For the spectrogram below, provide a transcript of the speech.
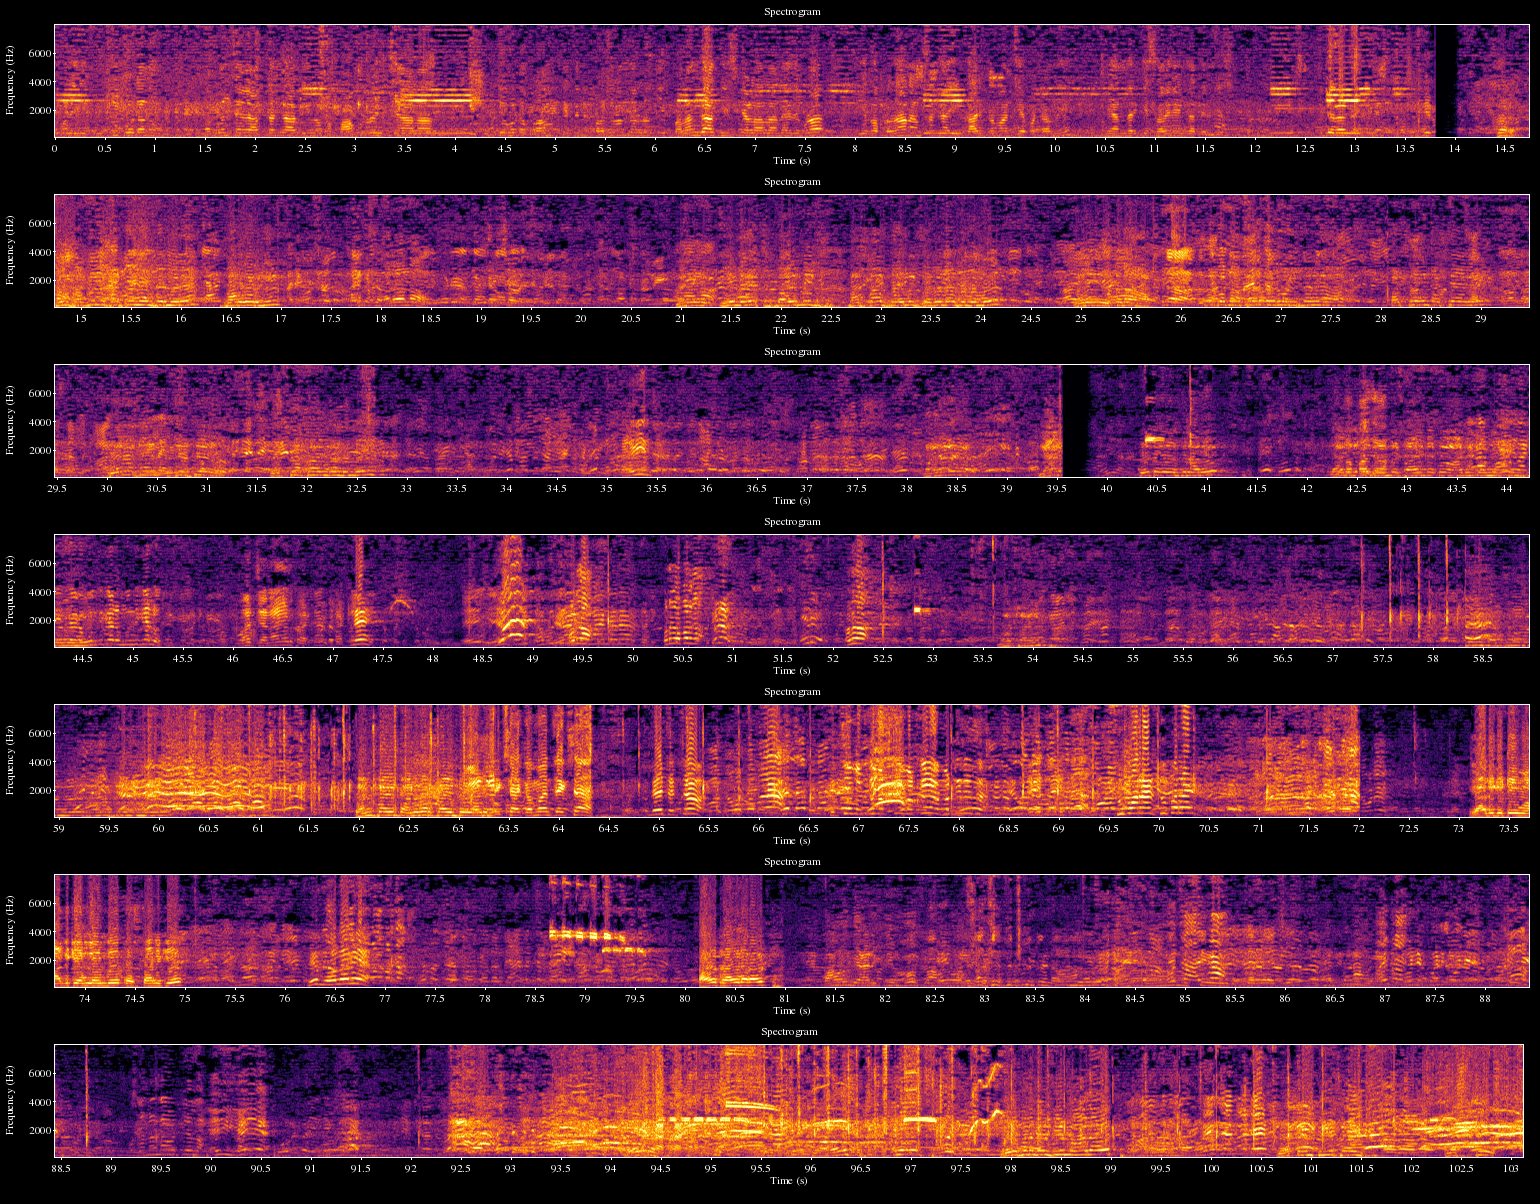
మరి ఈ గుత్తికోటను ప్రపంచవ్యాప్తంగా దీని ఒక పాపులరైజ్ చేయాలా ఈ గుత్తికోట ప్రాముఖ్యతని ప్రజలందరిలోకి బలంగా తీసుకెళ్ళాలా అనేది కూడా ఈ యొక్క ప్రధాన అంశంగా ఈ కార్యక్రమాన్ని చేపట్టాలని మీ అందరికీ సవినయంగా తెలియజేస్తున్నాను. సార్. మీ సభ్యులు సత్యం సార్ మీరు sir five minutes first half five minutes second half ఉంటుంది. మరి ఇక్కడ కొన్ని నాయకులు ఇంతగా ఫస్ట్ వచ్చేస్తే ఎక్స్ట్రా పాయింట్ ఉంటుంది. వెళ్తున్నారు ముందుకెళ్ళు జనాలు point. One point another point శిక్ష కమాన్ శిక్ష సూపర్ సూపర్ యాడికి టీం ఆధిక్యంలో ఉంది ప్రస్తుతానికి? Out raider out. Team all out three points plus two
